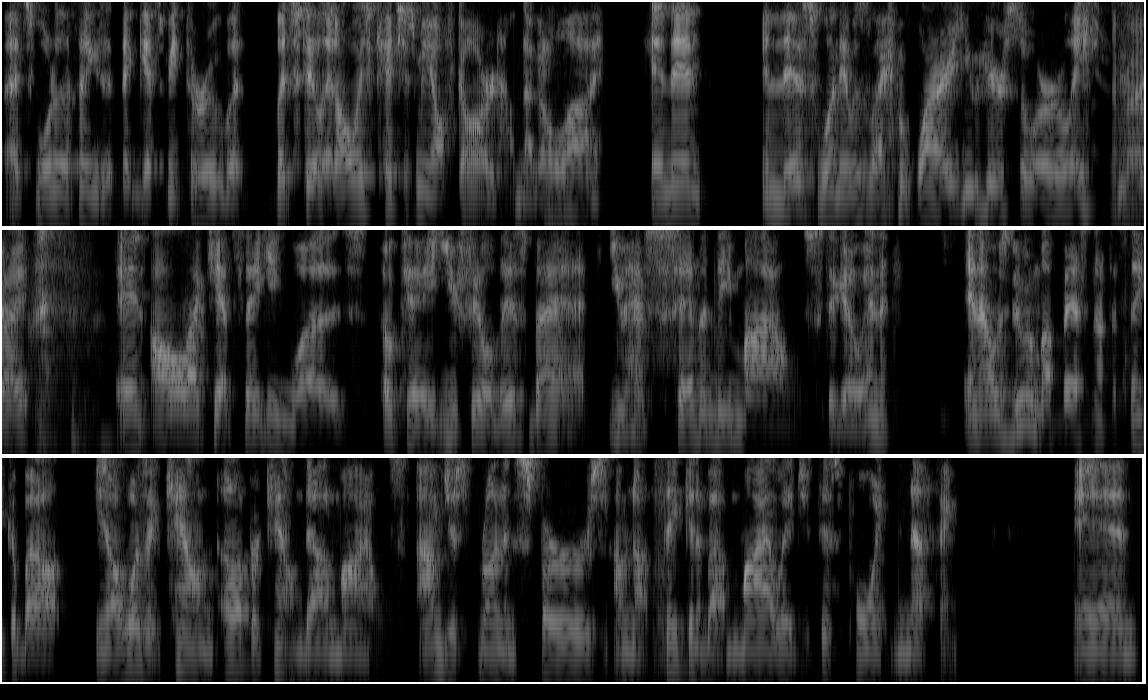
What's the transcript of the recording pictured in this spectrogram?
That's one of the things that, that gets me through. But but still, it always catches me off guard. I'm not going to mm-hmm. lie. And then in this one, it was like, why are you here so early? Right. right? And all I kept thinking was, okay, you feel this bad. You have 70 miles to go. And and I was doing my best not to think about, you know, I wasn't counting up or counting down miles. I'm just running spurs. I'm not thinking about mileage at this point, nothing. And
